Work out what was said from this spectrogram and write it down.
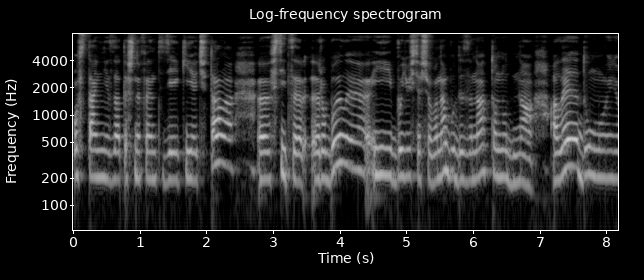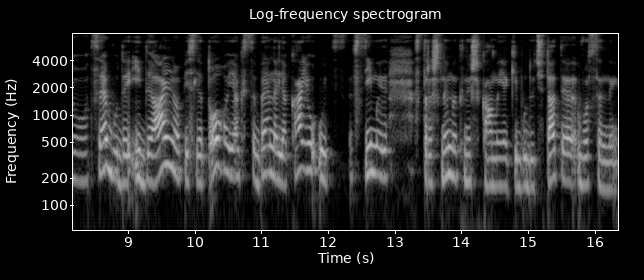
останні затишне фентезі, які я читала, е, всі це робили, і боюся, що вона буде занадто нудна. Але думаю, це буде ідеально після того, як себе налякаю у всіми страшними книжками, які буду читати восени.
